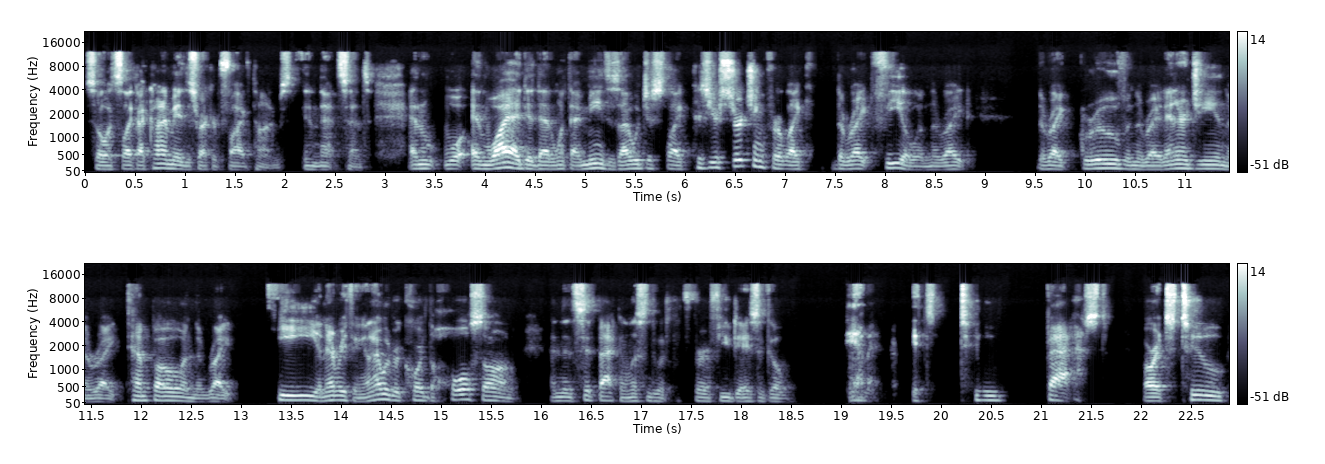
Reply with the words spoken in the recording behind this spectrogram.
So it's like I kind of made this record five times in that sense. And and why I did that and what that means is I would just like because you're searching for like the right feel and the right the right groove and the right energy and the right tempo and the right key and everything. And I would record the whole song and then sit back and listen to it for a few days and go, damn it, it's too fast or it's too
